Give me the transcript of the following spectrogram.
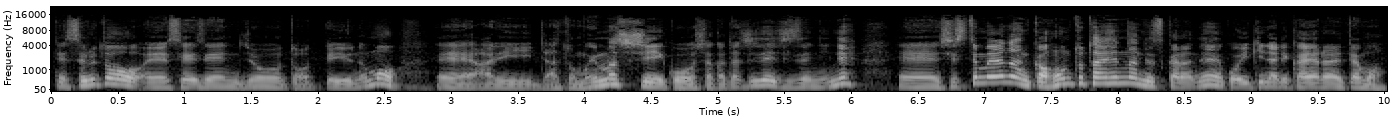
ですると、えー、生前譲渡っていうのも、えー、ありだと思いますしこうした形で事前にね、えー、システム屋なんか本当大変なんですからね。こういきなり変えられても、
